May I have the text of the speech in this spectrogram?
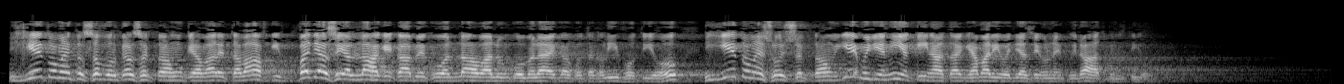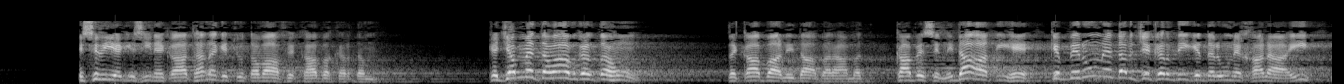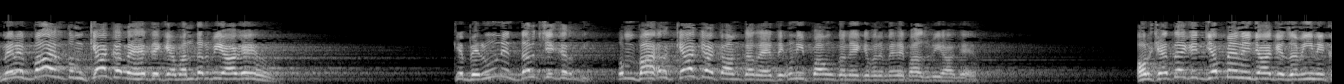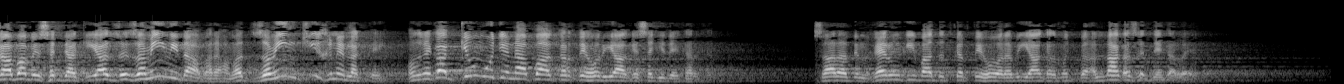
یہ تو میں تصور کر سکتا ہوں کہ ہمارے طواف کی وجہ سے اللہ کے کعبے کو، اللہ والوں کو، ملائکہ کو تکلیف ہوتی ہو۔ یہ تو میں سوچ سکتا ہوں۔ یہ مجھے نہیں یقین آتا کہ ہماری وجہ سے انہیں کوئی راحت ملتی ہو۔ اس لیے کسی نے کہا تھا نا کہ چوں طواف کعبہ کر دم کہ جب میں طواف کرتا ہوں تو کعبہ ندا برآمد، کعبے سے ندا آتی ہے کہ بیرون درجے کر دی کہ درون خانہ آئی، میرے باہر تم کیا کر رہے تھے کہ اب اندر بھی آ گئے ہو؟ کہ بیرون درجے کر دی، تم باہر کیا کیا کام کر رہے تھے؟ انہیں پاؤں کو لے کے میرے پاس بھی آ گئے۔ اور کہتا ہے کہ جب میں نے جا کے زمین کعبہ پہ سجا کیا، زمین ہی دا برآمد، زمین چیخنے لگ گئی۔ اس نے کہا، کیوں مجھے ناپاک کرتے ہو ریا کے سجدے کر کر سارا دن غیروں کی عبادت کرتے ہو اور ابھی آ کر مجھ پر اللہ کا سجدے کر رہے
